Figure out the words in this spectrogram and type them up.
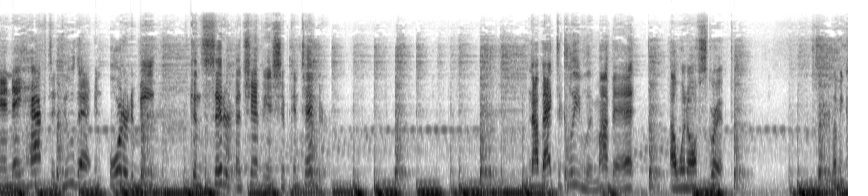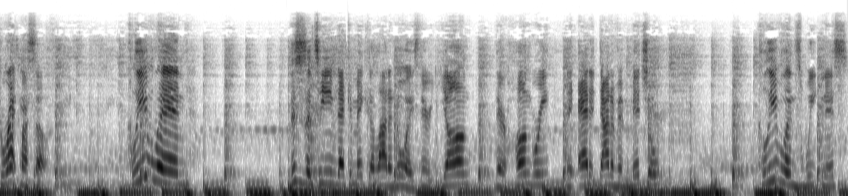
And they have to do that in order to be considered a championship contender. Now back to Cleveland. My bad. I went off script. Let me correct myself. Cleveland, this is a team that can make a lot of noise. They're young, they're hungry. They added Donovan Mitchell. Cleveland's weakness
